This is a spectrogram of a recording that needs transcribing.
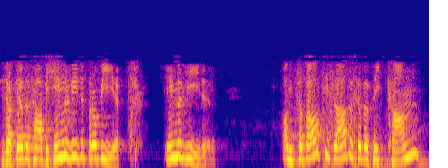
Sie sagt, ja, das habe ich immer wieder probiert. Immer wieder. Und sobald sie sah, dass er das nicht kann,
